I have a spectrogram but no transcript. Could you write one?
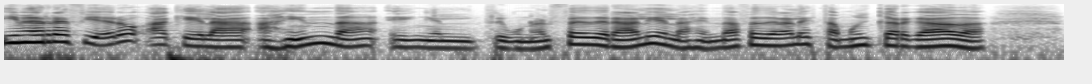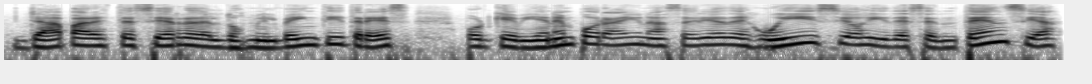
y me refiero a que la agenda en el Tribunal Federal y en la agenda federal está muy cargada ya para este cierre del 2023, porque vienen por ahí una serie de juicios y de sentencias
